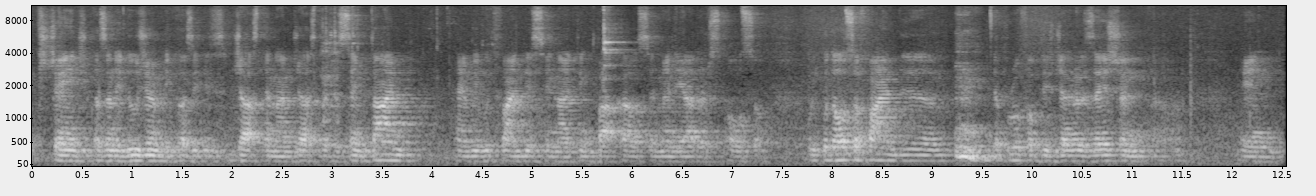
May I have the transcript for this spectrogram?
exchange as an illusion because it is just and unjust at the same time. And we would find this in, I think, Backhaus and many others also. We could also find uh, the proof of this generalization uh, in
